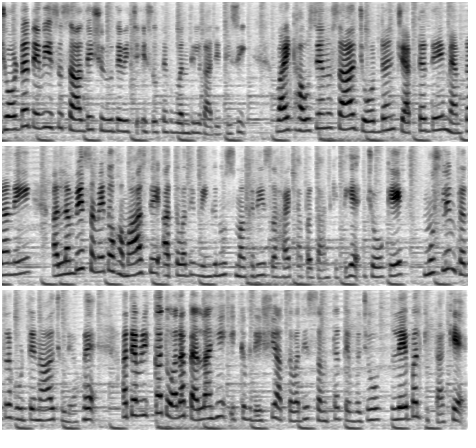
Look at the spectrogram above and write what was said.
ਜਾਰਡਨ ਨੇ ਵੀ ਇਸ ਸਾਲ ਦੇ ਸ਼ੁਰੂ ਦੇ ਵਿੱਚ ਇਸ ਉੱਤੇ ਪਾਬੰਦੀ ਲਗਾ ਦਿੱਤੀ ਸੀ। ਵਾਈਟ ਹਾਊਸ ਦੇ ਅਨੁਸਾਰ ਜਾਰਡਨ ਚੈਪਟਰ ਦੇ ਮੈਂਬਰਾਂ ਨੇ ਲੰਬੇ ਸਮੇਂ ਤੋਂ ਹਮਾਸ ਦੇ ਅੱਤਵਾਦੀ ਵਿੰਗ ਨੂੰ ਸਮੱਗਰੀ ਸਹਾਇਤਾ ਪ੍ਰਦਾਨ ਕੀਤੀ ਹੈ, ਜੋ ਕਿ ਮੁਸਲਿਮ ਬ੍ਰਦਰਹੁੱਡ ਦੇ ਨਾਲ ਜੁੜਿਆ ਹੋਇਆ ਹੈ ਅਤੇ ਅਮਰੀਕਾ ਦੁਆਰਾ ਪਹਿਲਾਂ ਹੀ ਇੱਕ ਵਿਦੇਸ਼ੀ ਅੱਤਵਾਦੀ ਸੰਗਠਨ ਦੇ ਵਜੋਂ ਲੇਬਲ ਕੀਤਾ ਗਿਆ ਹੈ।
